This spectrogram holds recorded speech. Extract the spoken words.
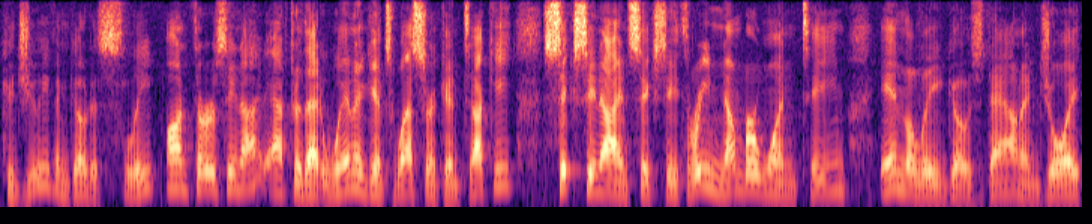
could you even go to sleep on Thursday night after that win against Western Kentucky? 69-63, number one team in the league goes down. And Joy, you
